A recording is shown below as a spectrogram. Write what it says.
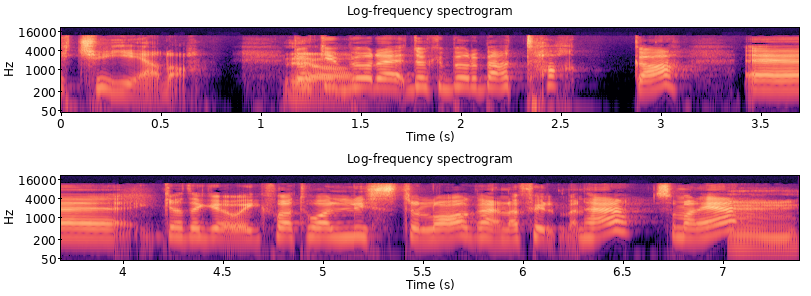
Ikke gjør det. Dere, Ja. burde, dere burde bare takke eh, Greta Gerwig for at hun har lyst til å lage denne filmen her, som han er. Mm.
